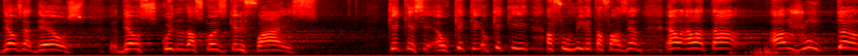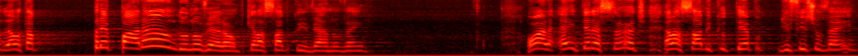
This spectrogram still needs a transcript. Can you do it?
Deus é Deus. Deus cuida das coisas que Ele faz. O que que, esse, o que, que, o que, que a formiga está fazendo? Ela está ajuntando, ela está preparando no verão, porque ela sabe que o inverno vem. Olha, é interessante, ela sabe que o tempo difícil vem.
